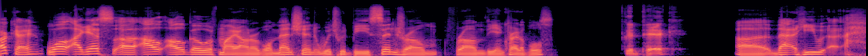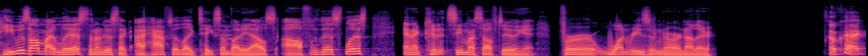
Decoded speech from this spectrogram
okay. Well, I guess uh, I'll I'll go with my honorable mention, which would be Syndrome from The Incredibles. good pick. Uh, that he he was on my list, and I'm just like, I have to like take somebody else off of this list, and I couldn't see myself doing it for one reason or another. Okay.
